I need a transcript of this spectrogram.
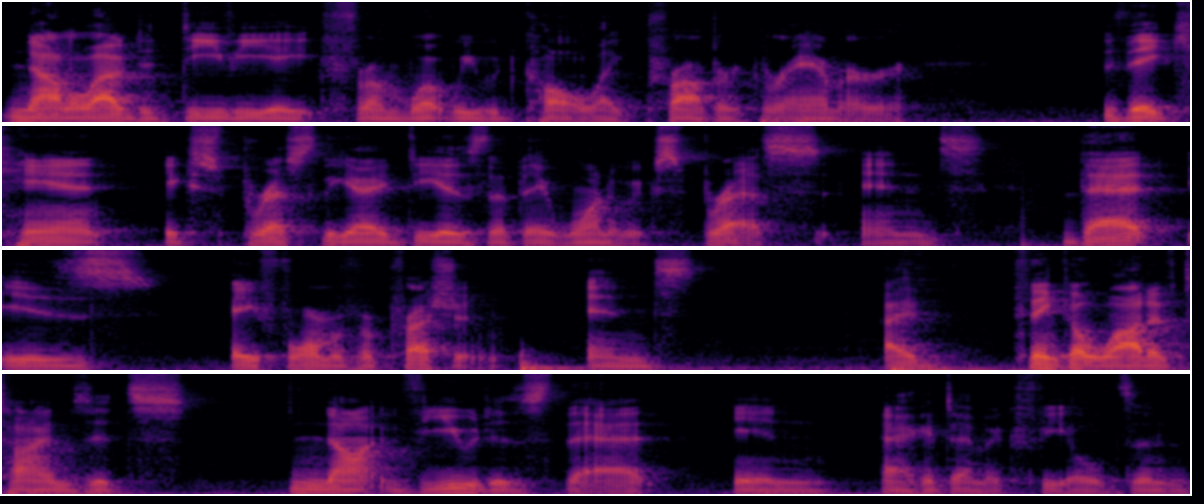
not allowed to deviate from what we would call like proper grammar. They can't express the ideas that they want to express and that is a form of oppression. And i think a lot of times it's not viewed as that in academic fields and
